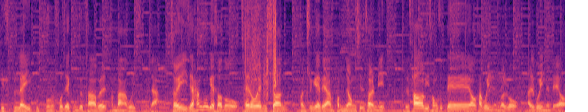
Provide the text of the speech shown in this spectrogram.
디스플레이 부품 소재 공급 사업을 담당하고 있습니다. 저희 이제 한국에서도 제로 에미션 건축에 대한 법령 신설 및 그 사업이 성숙되어 가고 있는 걸로 알고 있는데요.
